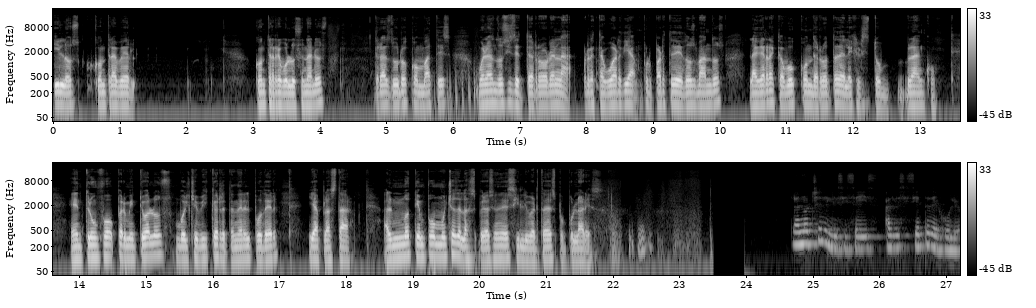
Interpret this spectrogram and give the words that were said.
y los contrarrevolucionarios tras duros combates, buenas dosis de terror en la retaguardia por parte de dos bandos, la guerra acabó con derrota del ejército blanco. En triunfo permitió a los bolcheviques retener el poder y aplastar, al mismo tiempo, muchas de las aspiraciones y libertades populares. La noche del 16 al 17 de julio,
